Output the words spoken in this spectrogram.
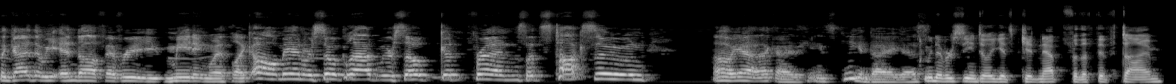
the guy that we end off every meeting with, like, oh man, we're so glad we're so good friends. Let's talk soon. Oh yeah, that guy, he's, he can die, I guess. we never see until he gets kidnapped for the fifth time.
